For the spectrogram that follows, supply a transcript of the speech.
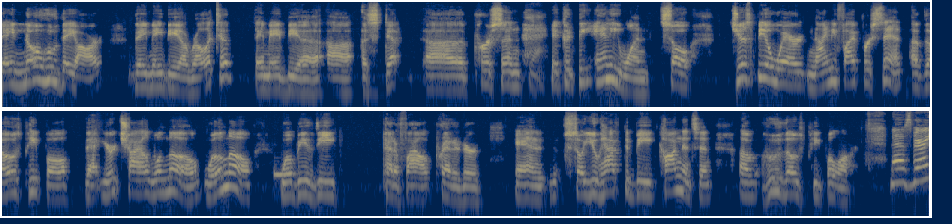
They know who they are. They may be a relative, they may be a, a, a step uh, person, yeah. it could be anyone. So just be aware 95% of those people that your child will know, will know, will be the pedophile predator. And so you have to be cognizant of who those people are. Now, it's very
